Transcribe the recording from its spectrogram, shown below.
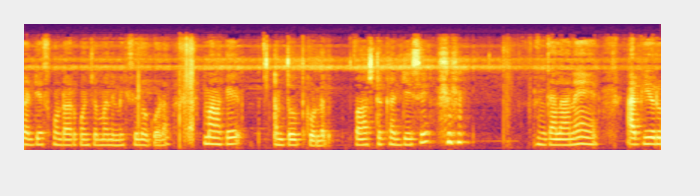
కట్ చేసుకుంటారు కొంచెం మంది మిక్సీలో కూడా. మనకి అంత ఓపిక ఉండదు. ఫాస్ట్ కట్ చేసి ఇంకా అలానే ఆ ప్యూరీ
